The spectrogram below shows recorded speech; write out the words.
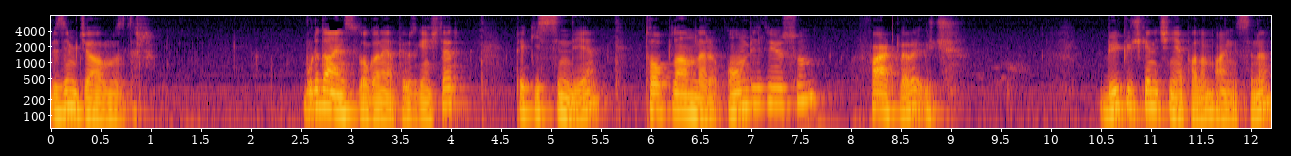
bizim cevabımızdır. Burada da aynı sloganı yapıyoruz gençler. Pekişsin diye. Toplamları 11 diyorsun. Farkları 3. Büyük üçgen için yapalım aynısını.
